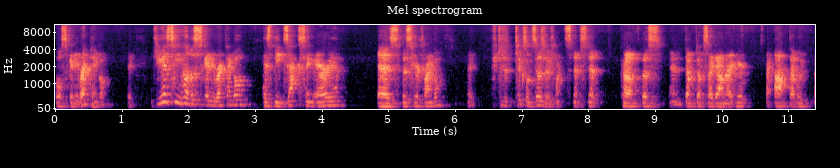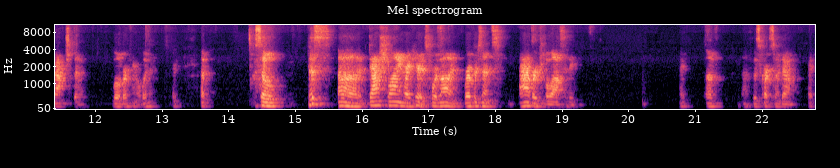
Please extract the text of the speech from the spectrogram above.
little skinny rectangle. right? Do you guys see how this skinny rectangle has the exact same area as this here triangle? Right? Just took some scissors, went snip, snip, cut off this, and dumped upside down right here. Ah, that would match the little rectangle, wouldn't it? Uh, so this uh, dashed line right here, this horizontal line, represents average velocity right, of uh, this cart slowing down. Right?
